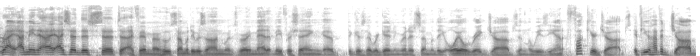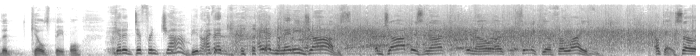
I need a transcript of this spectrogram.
right. I mean, I, I said this uh, to, I remember who somebody was on was very mad at me for saying uh, because they were getting rid of some of the oil rig jobs in Louisiana. Fuck your jobs. If you have a job that kills people, get a different job. You know, I've had I had many jobs. A job is not, you know, a sinecure for life. Okay, so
